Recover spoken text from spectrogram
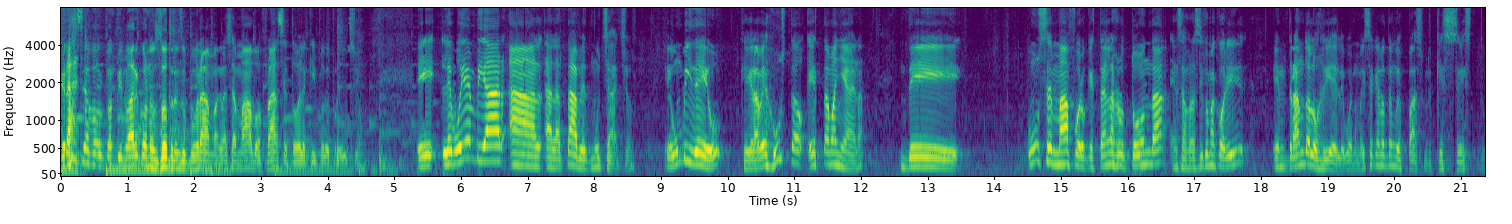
gracias por continuar con nosotros en su programa. Gracias, Amado, a Francia, a todo el equipo de producción. Eh, le voy a enviar a, la tablet, muchachos, eh, un video que grabé justo esta mañana de un semáforo que está en la rotonda en San Francisco de Macorís entrando a los rieles. Bueno, me dice que no tengo espacio, pero ¿qué es esto?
